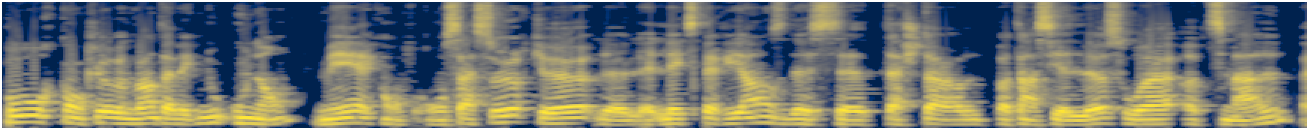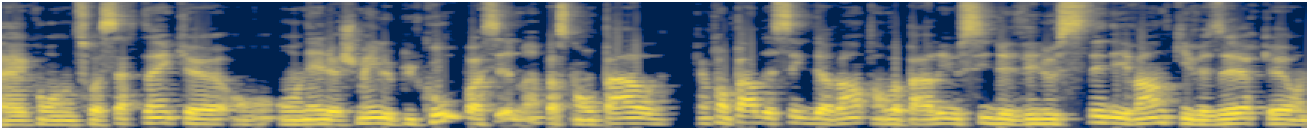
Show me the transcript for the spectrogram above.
pour conclure une vente avec nous ou non, mais qu'on on, s'assure que l'expérience de cet acheteur potentiel-là soit optimale, euh, qu'on soit certain qu'on on ait le chemin le plus court possible, hein, parce qu'on parle quand on parle de cycle de vente, on va parler aussi de vélocité des ventes, qui veut dire qu'on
